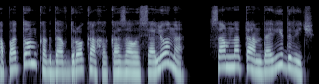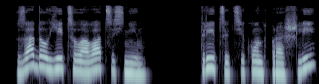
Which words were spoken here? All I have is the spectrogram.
А потом, когда в дураках оказалась Алена, сам Натан Давидович задал ей целоваться с ним. 30 секунд прошли,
